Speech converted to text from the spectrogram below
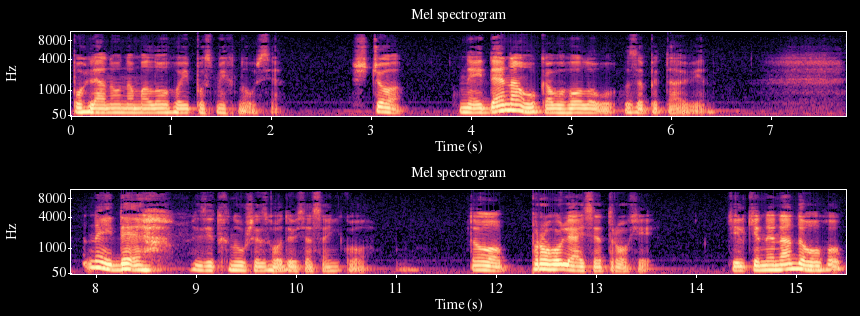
поглянув на малого і посміхнувся. Що, не йде наука в голову? запитав він. Не йде, зітхнувши, згодився Санько. То прогуляйся трохи, тільки ненадовго.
